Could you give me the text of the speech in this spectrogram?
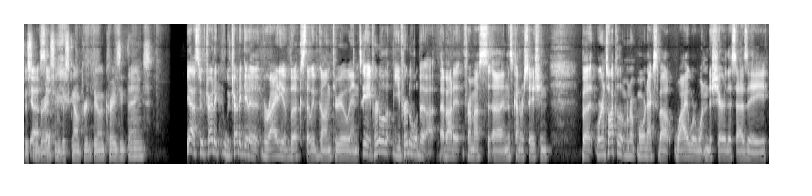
just Yeah, so- embracing discomfort, doing crazy things. Yeah, so we've tried to we've tried to get a variety of books that we've gone through, and so yeah, you've heard a little you've heard a little bit about it from us uh, in this conversation, but we're going to talk a little more- more next about why we're wanting to share this as a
